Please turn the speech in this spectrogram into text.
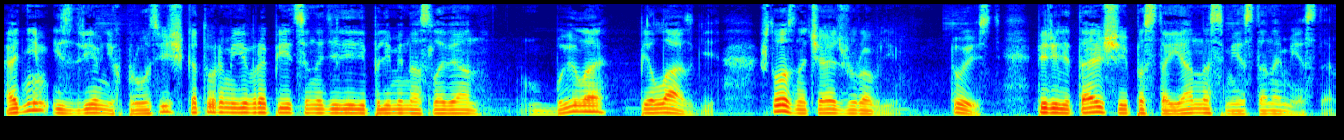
Одним из древних прозвищ, которыми европейцы наделили племена славян, было Пелазги, что означает «журавли», то есть перелетающие постоянно с места на место.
